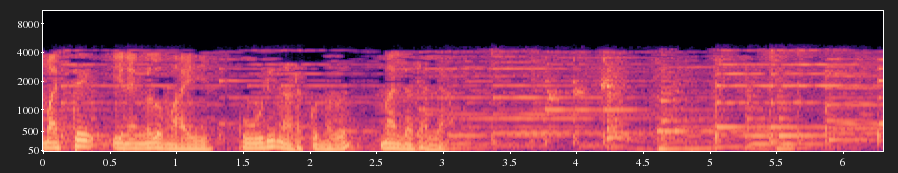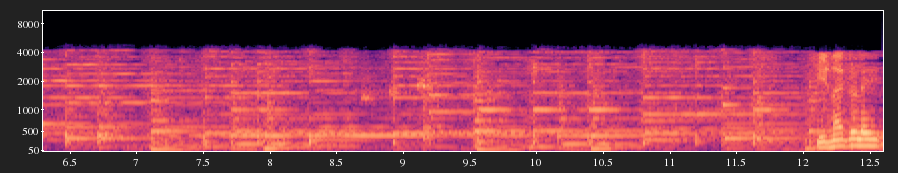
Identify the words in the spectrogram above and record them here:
മറ്റ് ഇനങ്ങളുമായി കൂടി നടക്കുന്നത് നല്ലതല്ല. ഇണകളെ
